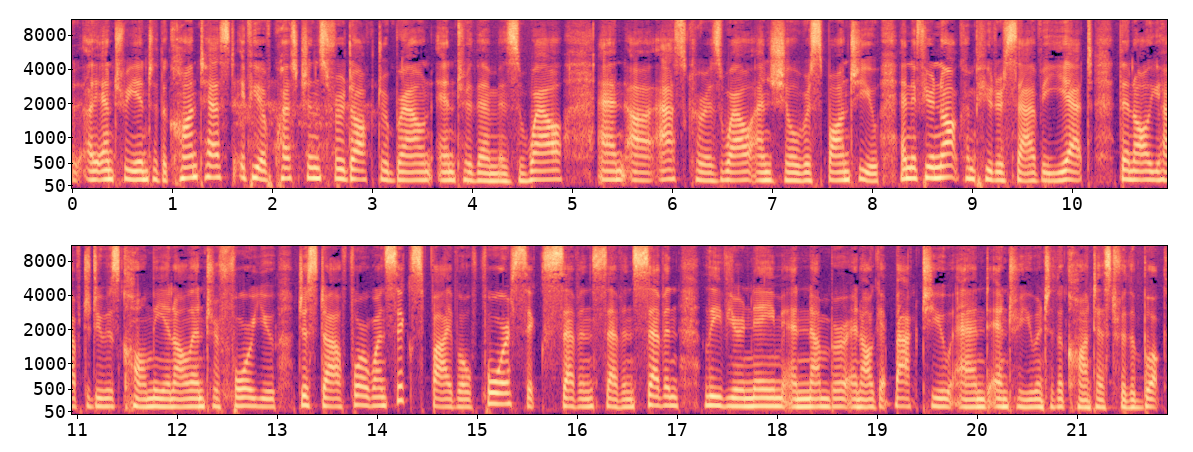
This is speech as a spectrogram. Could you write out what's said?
uh, entry into the contest. If you have questions for Dr. Brown, enter them as well and uh, ask her as well, and she'll respond to you. And if you're not computer savvy yet, then all you have to do is call me and I'll enter for you. Just dial 416 504 6777. Leave your name and number, and I'll get back to you and enter you into the contest for the book.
